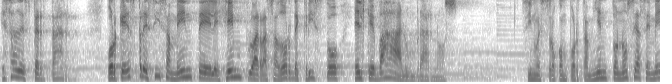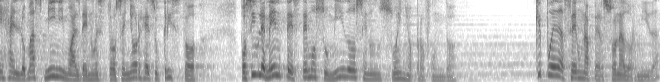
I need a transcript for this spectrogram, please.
es a despertar, porque es precisamente el ejemplo arrasador de Cristo el que va a alumbrarnos. Si nuestro comportamiento no se asemeja en lo más mínimo al de nuestro Señor Jesucristo, posiblemente estemos sumidos en un sueño profundo. ¿Qué puede hacer una persona dormida?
